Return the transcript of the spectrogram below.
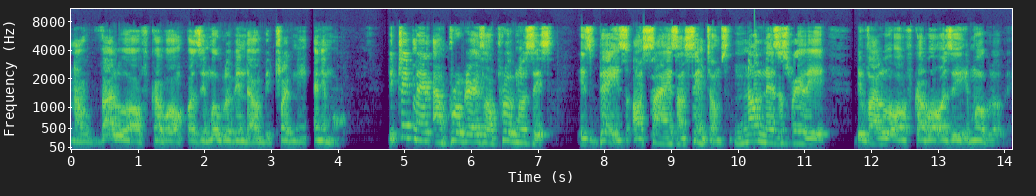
know, value of carbon or that will be threatening anymore. The treatment and progress or prognosis is based on signs and symptoms, not necessarily the value of carboxy hemoglobin.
